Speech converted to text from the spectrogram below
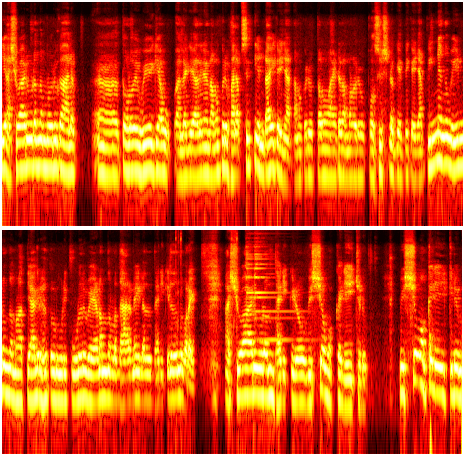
ഈ അശ്വാരൂഢം നമ്മളൊരു കാലം ത്തോളമേ തോളം ഉപയോഗിക്കാവൂ. അല്ലെങ്കിൽ അതിന് നമുക്കൊരു ഫലപ്സിദ്ധി ഉണ്ടായിക്കഴിഞ്ഞാൽ നമുക്കൊരു ഉത്തമമായിട്ട് നമ്മളൊരു പൊസിഷനിലൊക്കെ എത്തിക്കഴിഞ്ഞാൽ പിന്നെ അങ്ങ് വീണ്ടും നമ്മൾ അത്യാഗ്രഹത്തോടു കൂടി കൂടുതൽ വേണം എന്നുള്ള ധാരണയിൽ അത് ധരിക്കരുതെന്ന് പറയും. അശ്വാരൂഢം ധരിക്കലോ വിശ്വമൊക്കെ ജയിച്ചിടും. വിശ്വമൊക്കെ ജയിക്കലും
